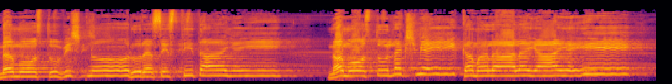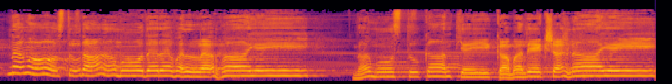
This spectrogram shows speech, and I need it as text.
नमोऽस्तु विष्णोरुरसिस्थितायै। नमोऽस्तु लक्ष्म्यै कमलालयायै। नमोऽस्तु दामोदरवल्लभायै नमोऽस्तु कान्त्यै कमलेक्षणायै।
